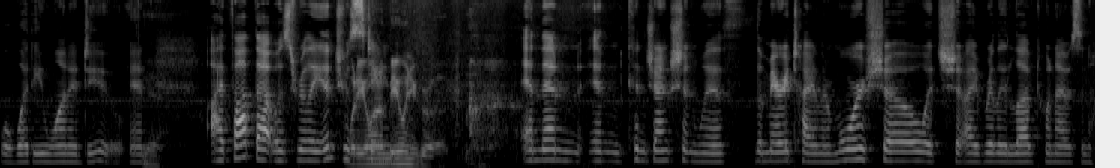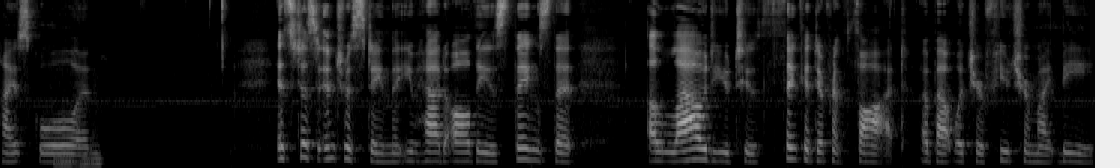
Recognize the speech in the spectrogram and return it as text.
Well, what do you want to do? And Yeah. I thought that was really interesting. What do you want to be when you grow up? And then in conjunction with the Mary Tyler Moore show, which I really loved when I was in high school mm-hmm. and it's just interesting that you had all these things that allowed you to think a different thought about what your future might be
